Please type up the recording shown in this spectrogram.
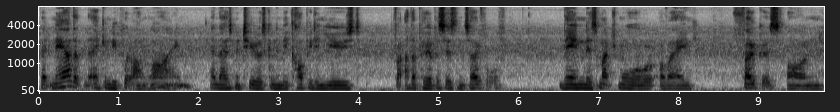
But now that they can be put online and those materials can be copied and used for other purposes and so forth, then there's much more of a focus on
